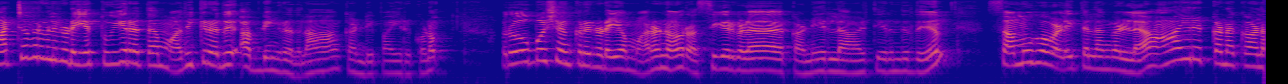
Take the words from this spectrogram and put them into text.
மற்றவர்களுடைய துயரத்தை மதிக்கிறது அப்படிங்கிறதுலாம் கண்டிப்பாக இருக்கணும். ரோபோசங்கரனுடைய மரணம் ரசிகர்களை கண்ணீரில் ஆழ்த்தியிருந்தது. சமூக வலைத்தளங்களில் ஆயிரக்கணக்கான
